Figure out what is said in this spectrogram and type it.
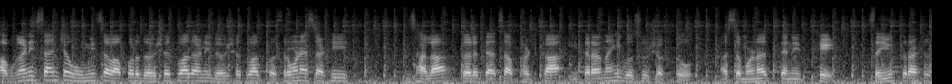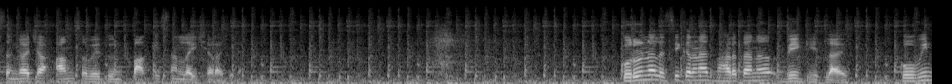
अफगाणिस्तानच्या भूमीचा वापर दहशतवाद आणि दहशतवाद पसरवण्यासाठी झाला तर त्याचा फटका इतरांनाही बसू शकतो असं म्हणत त्यांनी थेट संयुक्त राष्ट्रसंघाच्या आमसभेतून पाकिस्तानला इशारा दिला. कोरोना लसीकरणात भारतानं वेग घेतलाय. कोविन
